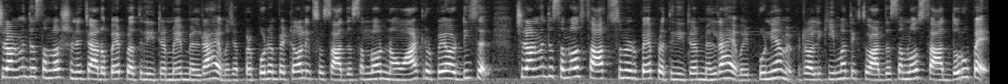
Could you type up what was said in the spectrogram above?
चौरानवे दशमलव शून्य चार रुपए प्रति लीटर में मिल रहा है। मुजफ्फरपुर में पेट्रोल एक सौ सात दशमलव नौ आठ रुपए और डीजल चौरानवे दशमलव सात शून्य रुपए प्रति लीटर मिल रहा है। वही पूर्णिया में पेट्रोल की कीमत एक सौ आठ दशमलव सात दो रुपए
